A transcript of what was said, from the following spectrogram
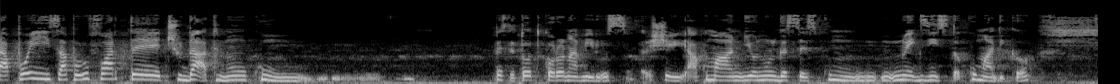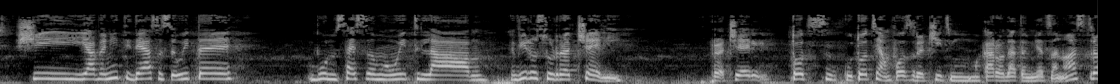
apoi i s-a părut foarte ciudat, nu? Cum peste tot coronavirus și acum eu nu-l găsesc, cum nu există, cum adică? Și i-a venit ideea să se uite, bun, stai să mă uit la virusul răcelii. Răceli, toți, cu toții am fost răciți măcar o dată în viața noastră.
